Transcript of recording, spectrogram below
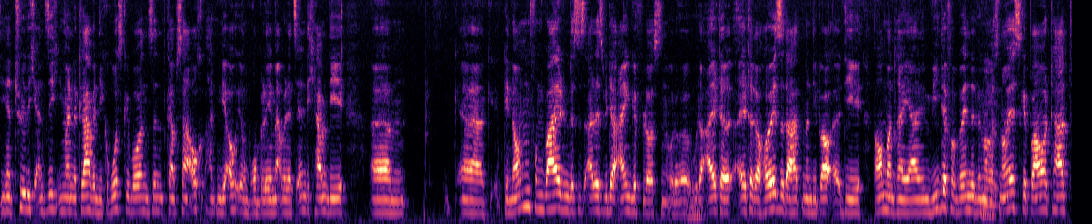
die natürlich an sich, ich meine, klar, wenn die groß geworden sind, gab's ja auch, hatten die auch ihre Probleme, aber letztendlich haben die ähm, äh, genommen vom Wald und das ist alles wieder eingeflossen. Oder, mhm. oder alte, ältere Häuser, da hat man die, ba äh, die Baumaterialien wiederverwendet, wenn man mhm. was Neues gebaut hat.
